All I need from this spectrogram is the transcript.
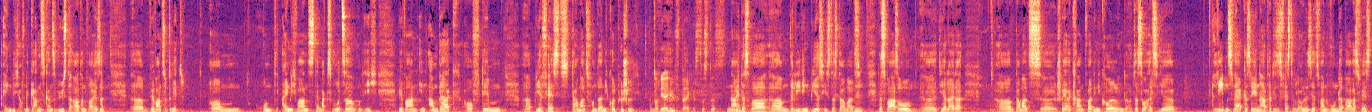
eigentlich auf eine ganz, ganz wüste Art und Weise. Äh, wir waren zu dritt ähm, und eigentlich waren es der Max Wurzer und ich. Wir waren in Amberg auf dem äh, Bierfest damals von der Nicole Püschel. Maria Hilfberg, ist das das? Nein, das war ähm, The Leading Beers hieß das damals. Hm. Das war so, die ja leider damals äh, schwer erkrankt war, die Nicole, und das so als ihr Lebenswerk gesehen hat, hat dieses Festival organisiert. Es war ein wunderbares Fest.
